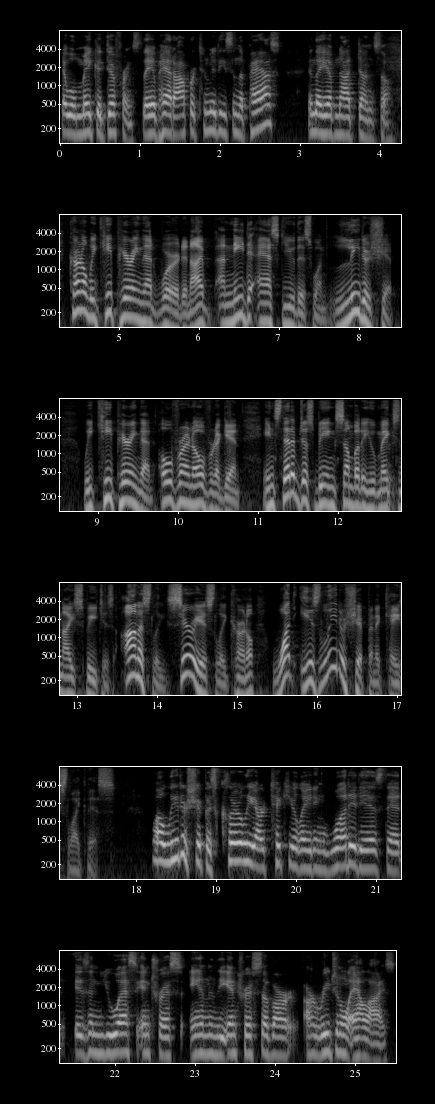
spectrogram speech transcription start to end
that will make a difference. They have had opportunities in the past and they have not done so. Colonel, we keep hearing that word, and I, I need to ask you this one leadership. We keep hearing that over and over again. Instead of just being somebody who makes nice speeches, honestly, seriously, Colonel, what is leadership in a case like this? Well, leadership is clearly articulating what it is that is in U.S. interests and in the interests of our, our regional allies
